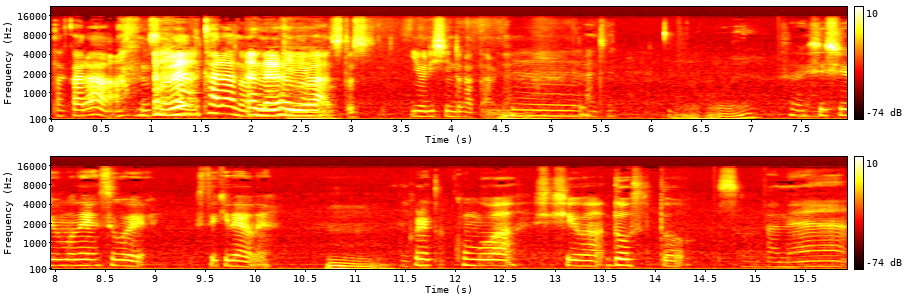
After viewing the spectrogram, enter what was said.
たから それからのあなるほど踏切はちょっとしよりしんどかったみたいなうん。感じ、そうね。刺繍もねすごい素敵だよね。うん。これ今後は刺繍はどうすると？そうだね。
